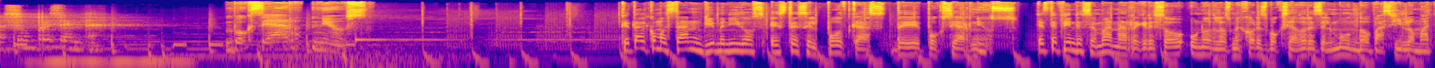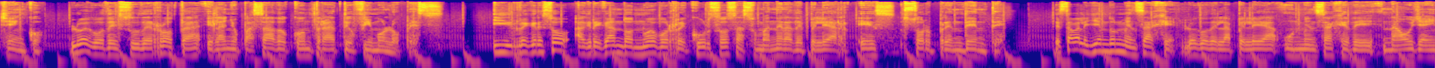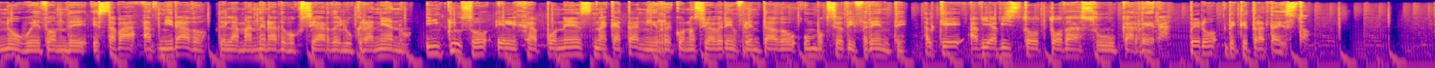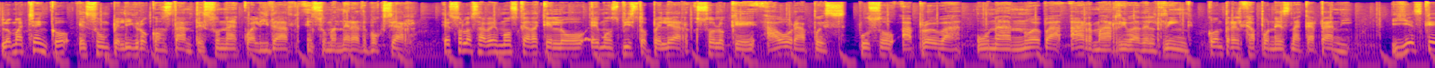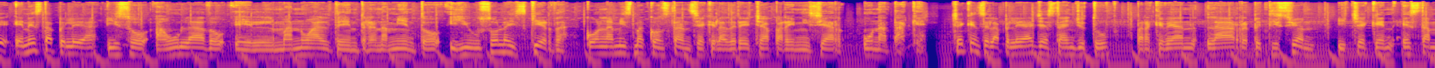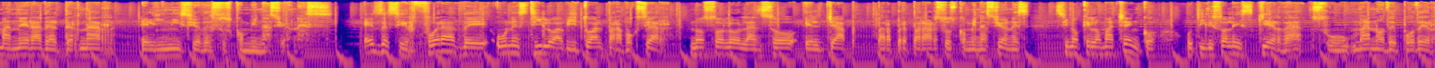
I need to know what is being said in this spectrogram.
Presenta Boxear News. ¿Qué tal? ¿Cómo están? Bienvenidos. Este es el podcast de Boxear News. Este fin de semana regresó uno de los mejores boxeadores del mundo, Vasilo Machenko, luego de su derrota el año pasado contra Teofimo López. Y regresó agregando nuevos recursos a su manera de pelear. Es sorprendente. Estaba leyendo un mensaje luego de la pelea, un mensaje de Naoya Inoue donde estaba admirado de la manera de boxear del ucraniano. Incluso el japonés Nakatani reconoció haber enfrentado un boxeo diferente al que había visto toda su carrera. Pero, ¿de qué trata esto? Lomachenko es un peligro constante, es una cualidad en su manera de boxear. Eso lo sabemos cada que lo hemos visto pelear, solo que ahora pues puso a prueba una nueva arma arriba del ring contra el japonés Nakatani. Y es que en esta pelea hizo a un lado el manual de entrenamiento y usó la izquierda con la misma constancia que la derecha para iniciar un ataque. Chequense la pelea, ya está en YouTube para que vean la repetición y chequen esta manera de alternar el inicio de sus combinaciones. Es decir, fuera de un estilo habitual para boxear, no solo lanzó el jab para preparar sus combinaciones, sino que Lomachenko utilizó la izquierda, su mano de poder,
